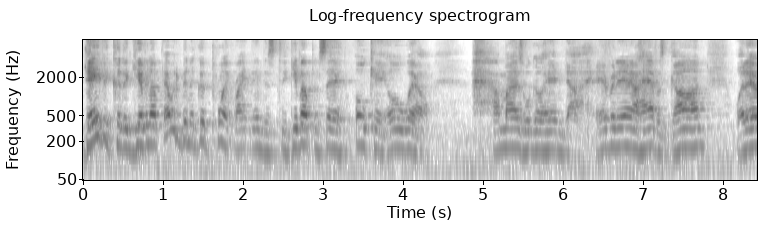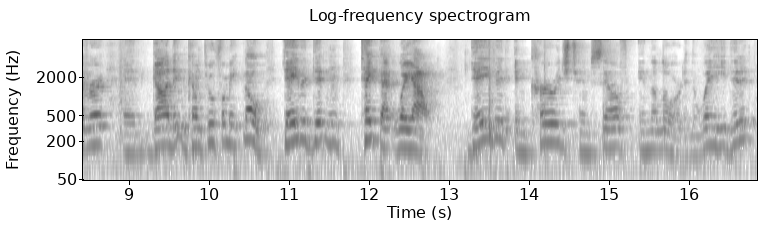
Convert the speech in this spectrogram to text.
David could have given up. That would have been a good point right then to give up and say, okay, oh well, I might as well go ahead and die. Everything I have is gone, whatever, and God didn't come through for me. No, David didn't take that way out. David encouraged himself in the Lord. And the way he did it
